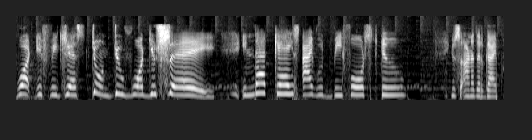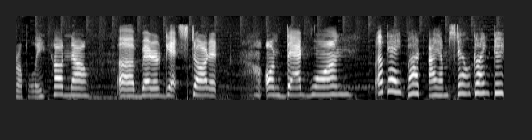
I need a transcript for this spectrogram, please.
What if we just don't do what you say? In that case, I would be forced to use another guy properly. Oh no. Uh, better get started on that one. Okay, but I am still going to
